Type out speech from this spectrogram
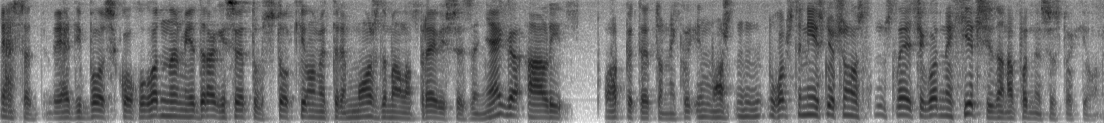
E sad, Edi Boss, koliko god nam je dragi svetov 100 km, možda malo previše za njega, ali opet, eto, neko, možda, uopšte nije isključeno sledeće godine Hirši da napadne sa 100 km.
